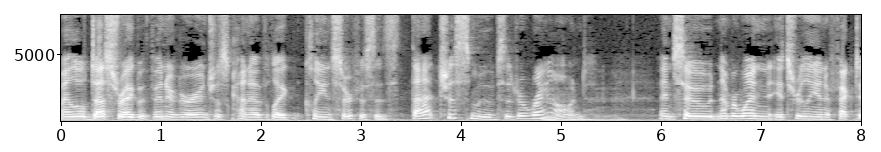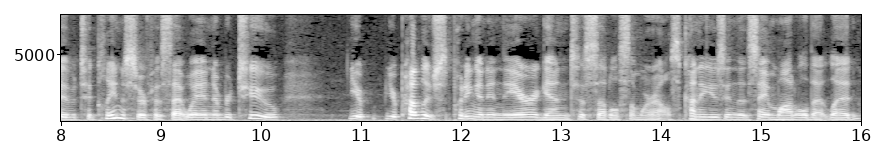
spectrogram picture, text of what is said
my little dust rag with vinegar and just kind of like clean surfaces. That just moves it around. And so, number one, it's really ineffective to clean a surface that way, and number two, you're you're probably just putting it in the air again to settle somewhere else, kind of using the same model that lead,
